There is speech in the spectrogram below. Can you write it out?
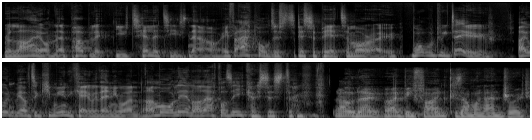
rely on. They're public utilities now. If Apple just disappeared tomorrow, what would we do? I wouldn't be able to communicate with anyone. I'm all in on Apple's ecosystem. Oh, no, I'd be fine because I'm on Android.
